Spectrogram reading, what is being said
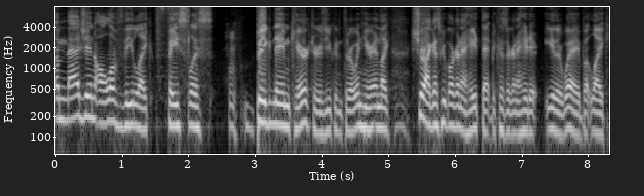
imagine all of the like faceless big name characters you can throw in here and like sure i guess people are gonna hate that because they're gonna hate it either way but like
